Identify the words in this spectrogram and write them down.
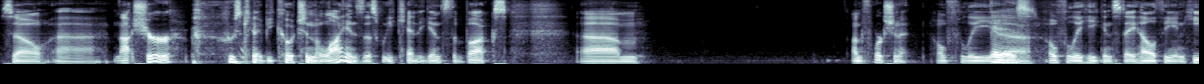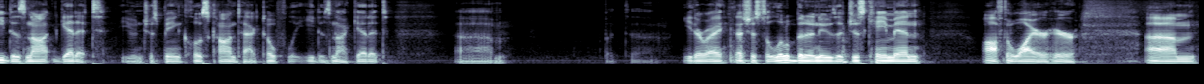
So uh, not sure who's going to be coaching the Lions this weekend against the Bucks. Um, unfortunate. Hopefully, uh, hopefully he can stay healthy and he does not get it. Even just being close contact, hopefully he does not get it. Um, but uh, either way, that's just a little bit of news that just came in off the wire here. Um,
